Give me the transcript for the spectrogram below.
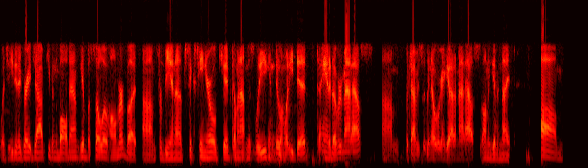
which he did a great job keeping the ball down, give him a solo homer, but um, for being a 16 year old kid coming out in this league and doing what he did to hand it over to Matt House, um, which obviously we know we're going to get out of Matt House on a given night. Um,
